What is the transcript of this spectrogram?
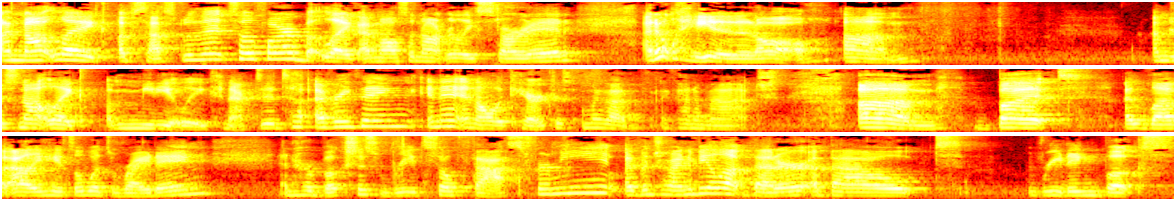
I'm not like obsessed with it so far, but like I'm also not really started. I don't hate it at all. Um, I'm just not like immediately connected to everything in it and all the characters. Oh my god, I kind of match. Um, but I love Ali Hazelwood's writing and her books just read so fast for me. I've been trying to be a lot better about reading books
